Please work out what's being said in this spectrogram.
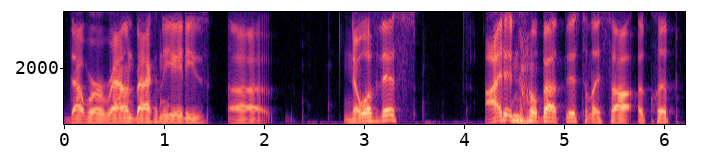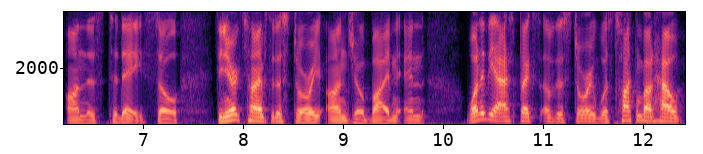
that were around back in the 80s uh, know of this. I didn't know about this till I saw a clip on this today. So, the New York Times did a story on Joe Biden, and one of the aspects of this story was talking about how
